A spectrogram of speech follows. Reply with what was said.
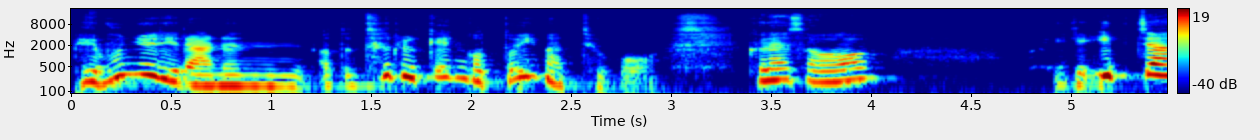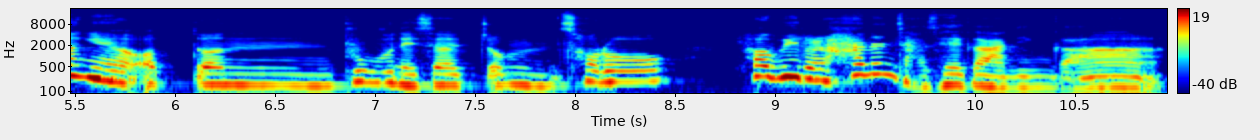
배분율이라는 어떤 틀을 깬 것도 이마트고. 그래서 이게 입장의 어떤 부분에서 좀 서로 협의를 하는 자세가 아닌가.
